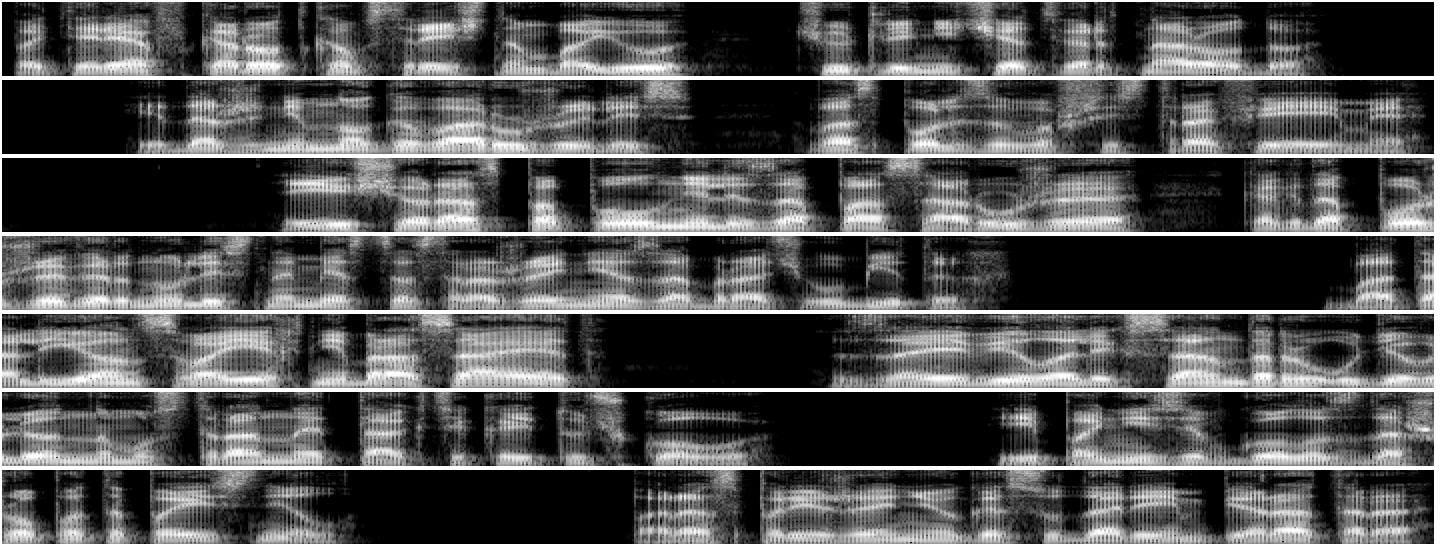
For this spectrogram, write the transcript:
потеряв в коротком встречном бою чуть ли не четверть народу, и даже немного вооружились, воспользовавшись трофеями. И еще раз пополнили запас оружия, когда позже вернулись на место сражения забрать убитых. «Батальон своих не бросает!» Заявил Александр удивленному странной тактикой Тучкову. И, понизив голос до шепота, пояснил. По распоряжению государя-императора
